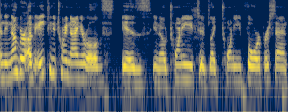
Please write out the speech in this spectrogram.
and the number of 18 to 29 year olds is you know 20 to like 24 percent.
